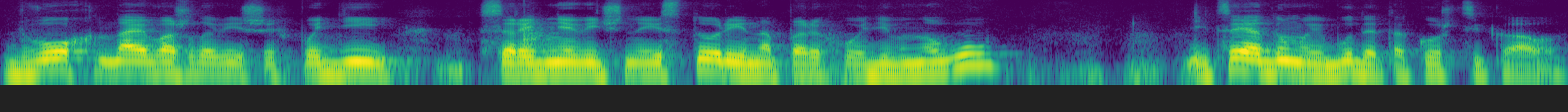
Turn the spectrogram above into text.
двох найважливіших подій середньовічної історії на переході в нову. І це, я думаю, буде також цікаво.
